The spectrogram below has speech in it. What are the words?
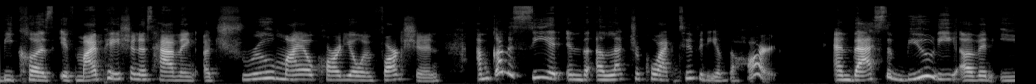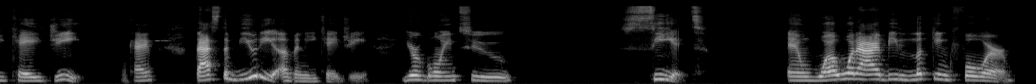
because if my patient is having a true myocardial infarction, I'm going to see it in the electrical activity of the heart. And that's the beauty of an EKG. Okay. That's the beauty of an EKG. You're going to see it. And what would I be looking for?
